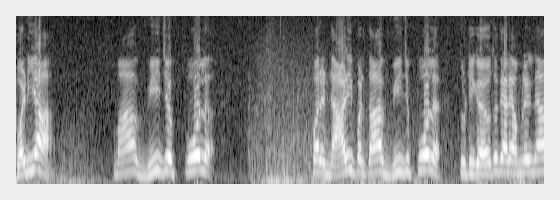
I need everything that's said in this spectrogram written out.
વડિયામાં વીજ પોલ પર ડાળી પડતા વીજ પોલ તૂટી ગયો હતો ત્યારે અમરેલીના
